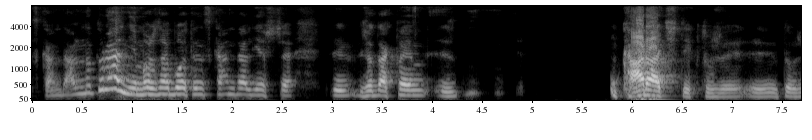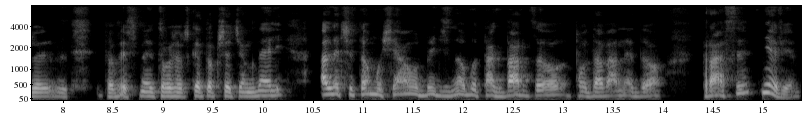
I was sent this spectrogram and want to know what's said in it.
skandal. Naturalnie można było ten skandal jeszcze, y, że tak powiem, y, ukarać tych, którzy, y, którzy powiedzmy troszeczkę to przeciągnęli, ale czy to musiało być znowu tak bardzo podawane do prasy? Nie wiem.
